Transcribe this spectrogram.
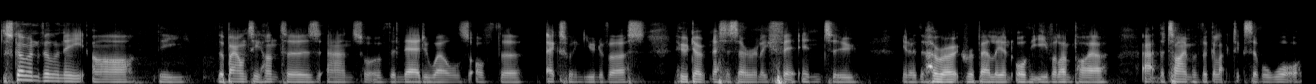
the scum and villainy are the the bounty hunters and sort of the ne'er do wells of the X-wing universe who don't necessarily fit into you know the heroic rebellion or the evil empire at the time of the galactic civil war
